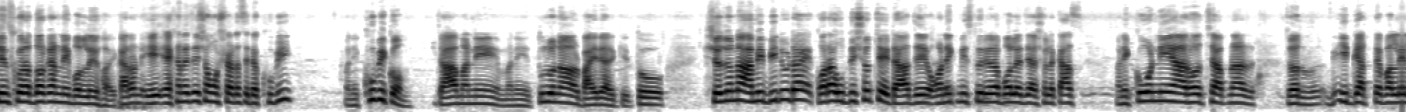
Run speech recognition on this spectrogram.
চেঞ্জ করার দরকার নেই বললেই হয়। কারণ এই, এখানে যে সমস্যাটা সেটা খুবই মানে খুবই কম। যা মানে মানে তুলনার বাইরে আর কি। তো সেজন্য আমি ভিডিওটা করার উদ্দেশ্য হচ্ছে এটা, যে অনেক মিস্ত্রিরা বলে যে আসলে কাজ মানে কোন নিয়ে আর হচ্ছে আপনার ইট গাঁটতে পারলে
